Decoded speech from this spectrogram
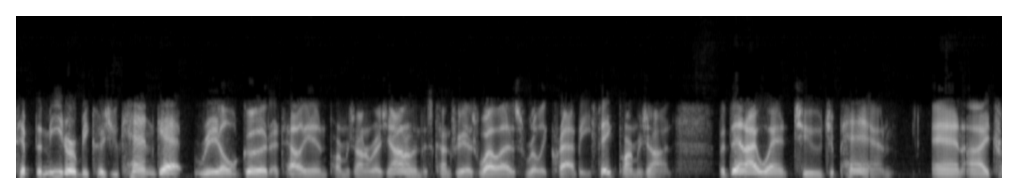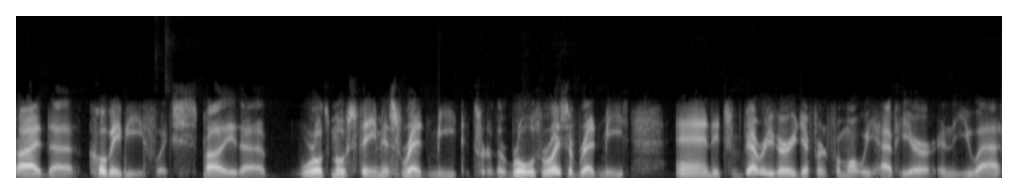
tip the meter because you can get real good Italian Parmigiano Reggiano in this country as well as really crappy fake Parmesan. But then I went to Japan and I tried the Kobe beef, which is probably the world's most famous red meat, sort of the Rolls Royce of red meat, and it's very, very different from what we have here in the U.S.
